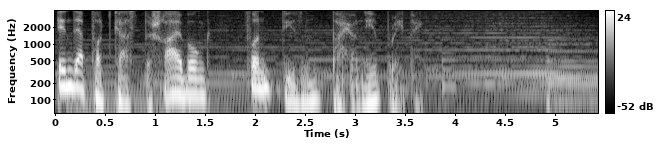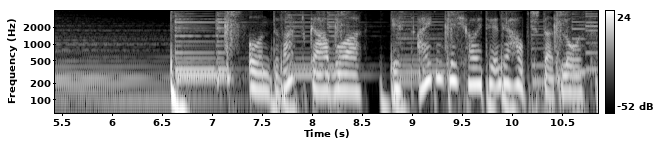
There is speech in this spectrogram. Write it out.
in der Podcast-Beschreibung von diesem Pioneer Briefing. Und was, Gabor, ist eigentlich heute in der Hauptstadt los?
